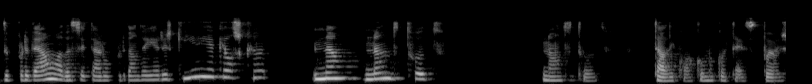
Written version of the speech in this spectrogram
de perdão ou de aceitar o perdão da hierarquia e aqueles que não, não de todo. Não de todo. Tal e qual como acontece depois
